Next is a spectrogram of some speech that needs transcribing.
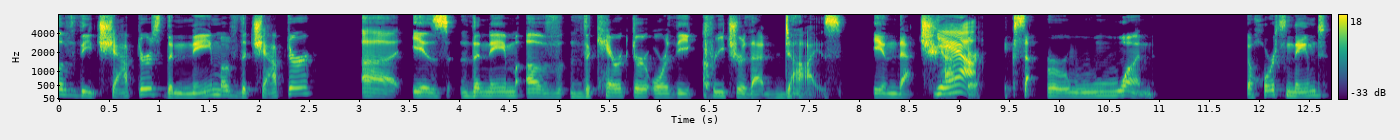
of the chapters the name of the chapter uh is the name of the character or the creature that dies in that chapter Yeah. except for one the horse named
